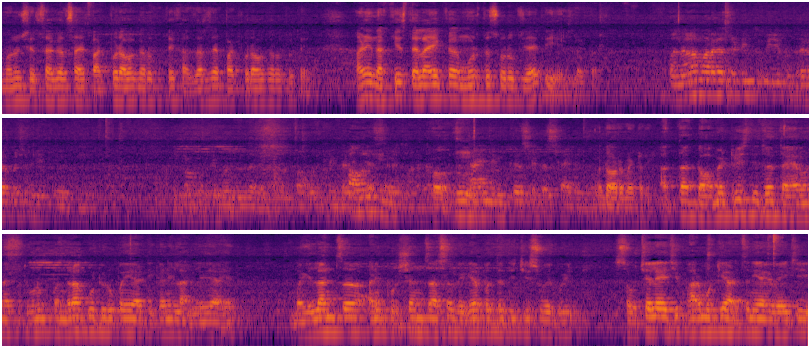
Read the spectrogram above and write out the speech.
म्हणून क्षीरसागर साहेब पाठपुरावा करत होते खासदार साहेब पाठपुरावा करत होते. आणि नक्कीच त्याला एक मूर्त स्वरूप जे आहे ते येईल लवकर. पन्हाळा मार्गासाठी तुम्ही जी पत्रकार परिषद हो. आहे? डॉर्मेटरी. आता डॉमेट्रीज तिथं तयार होण्यासाठी म्हणून पंधरा कोटी रुपये या ठिकाणी लागलेले आहेत. महिलांचं आणि पुरुषांचं असं वेगळ्या पद्धतीची सोय होईल. शौचालयाची फार मोठी अडचण या व्हायची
